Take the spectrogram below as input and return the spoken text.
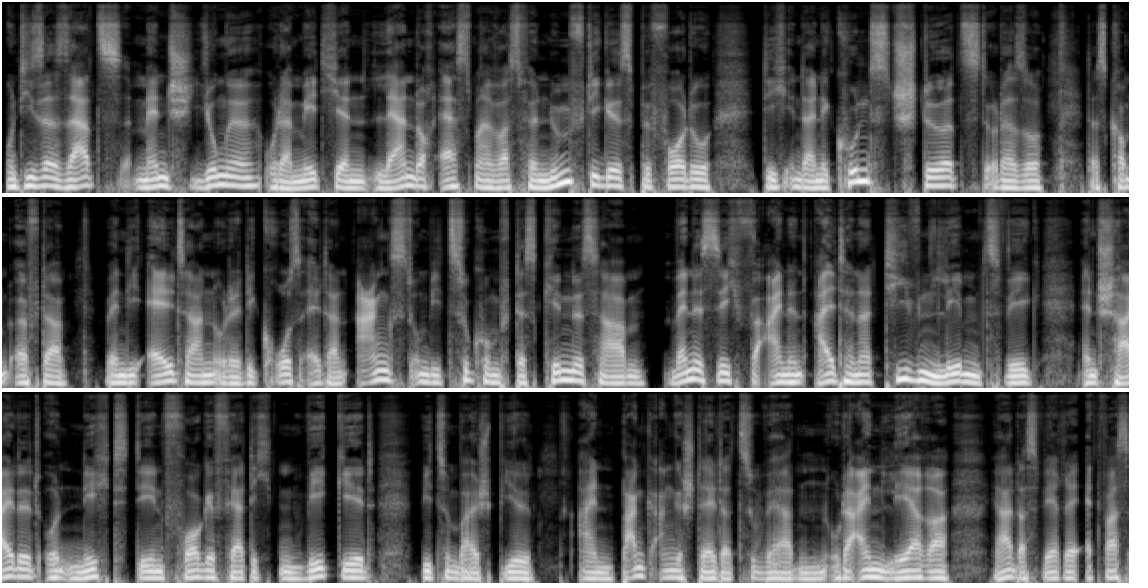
Und dieser Satz, Mensch, Junge oder Mädchen, lern doch erstmal was Vernünftiges, bevor du dich in deine Kunst stürzt oder so, das kommt öfter, wenn die Eltern oder die Großeltern Angst um die Zukunft des Kindes haben, wenn es sich für einen alternativen Lebensweg entscheidet und nicht den vorgefertigten Weg geht, wie zum Beispiel ein Bankangestellter zu werden oder ein Lehrer. Ja, das wäre etwas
